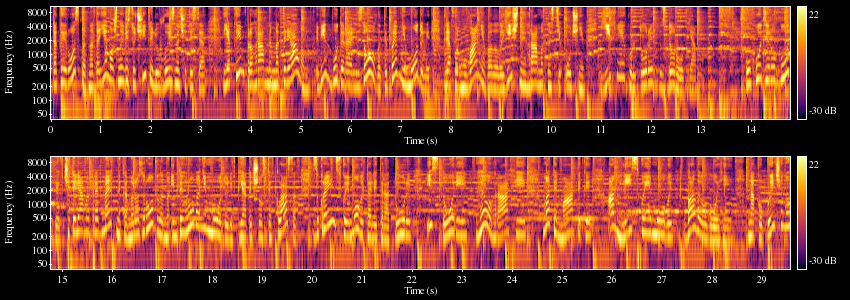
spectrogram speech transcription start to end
Такий розклад надає можливість учителю визначитися, яким програмним матеріалом він буде реалізовувати певні модулі для формування валеологічної грамотності учнів, їхньої культури здоров'я. У ході роботи вчителями-предметниками розроблено інтегровані модулі в 5-6 класах з української мови та літератури, історії, географії, математики, англійської мови, валеології. Накопичено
